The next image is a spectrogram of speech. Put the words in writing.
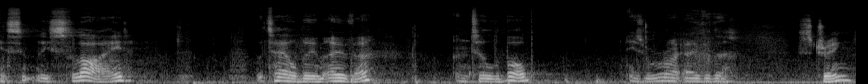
is simply slide the tail boom over until the bob is right over the string.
